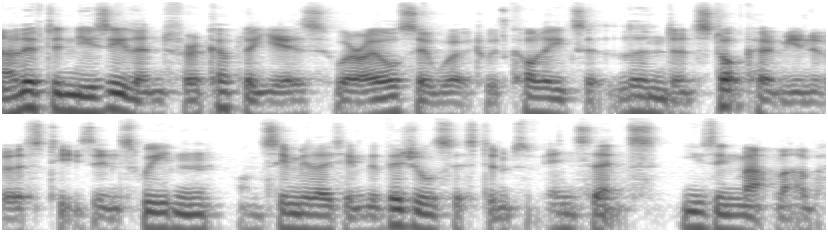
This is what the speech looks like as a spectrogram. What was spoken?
I lived in New Zealand for a couple of years, where I also worked with colleagues at Lund and Stockholm universities in Sweden on simulating the visual systems of insects using MATLAB.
